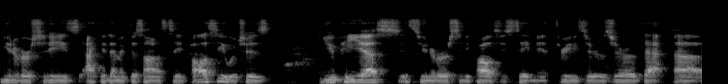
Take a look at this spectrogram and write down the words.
university's academic dishonesty policy, which is UPS, it's University Policy Statement 300 that uh,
